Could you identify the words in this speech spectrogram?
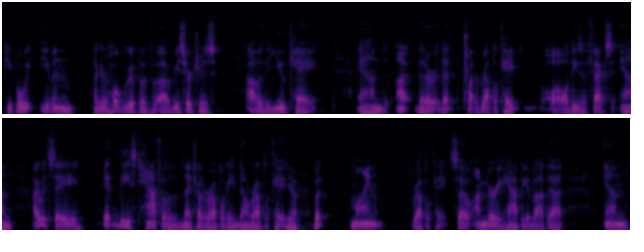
people even like there's a whole group of uh, researchers out of the UK and uh, that are that try to replicate all these effects. And I would say at least half of them they try to replicate don't replicate. Yeah. But mine replicate. So I'm very happy about that. And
